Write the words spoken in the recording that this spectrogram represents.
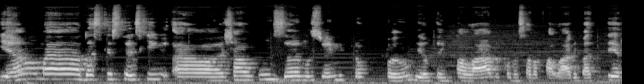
e é uma das questões que uh, já há alguns anos vem me preocupando, e eu tenho falado, começado a falar e bater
